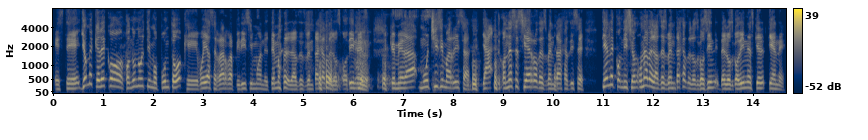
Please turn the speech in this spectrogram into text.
Este, yo me quedé con, un último punto que voy a cerrar rapidísimo en el tema de las desventajas de los godines, que me da muchísima risa. Ya, con ese cierro desventajas, dice, tiene condición, una de las desventajas de los, godines que tiene,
